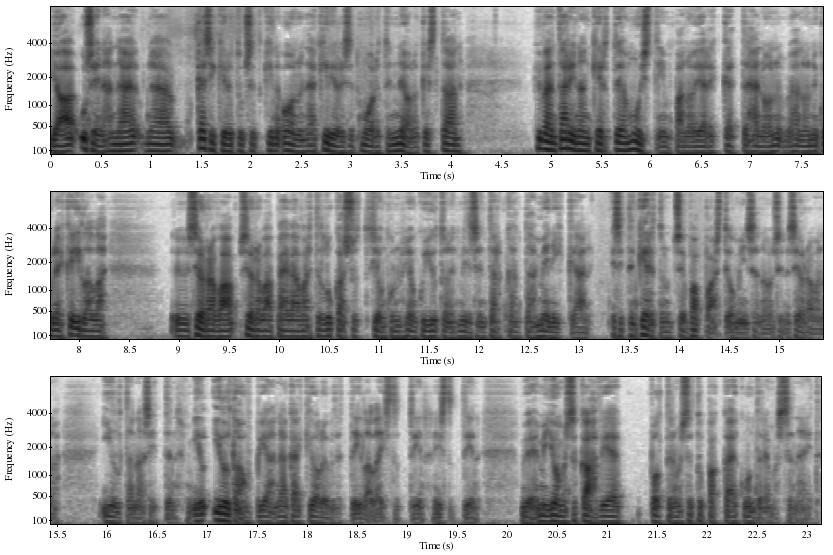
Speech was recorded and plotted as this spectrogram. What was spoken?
Ja useinhan nämä, nämä käsikirjoituksetkin on, nämä kirjalliset muodot, niin ne on oikeastaan hyvän tarinan kertoja muistiinpanoja, eli että hän on, hän on niin ehkä illalla seuraavaa, seuraavaa päivää varten lukassut jonkun, jonkun jutun, että miten sen tarkkaan tämä menikään, ja sitten kertonut sen vapaasti omin sanoin sinne seuraavana iltana sitten. Il, iltahupia nämä kaikki olivat, että illalla istuttiin, istuttiin myöhemmin juomassa kahvia ja polttelemassa tupakkaa ja kuuntelemassa näitä.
